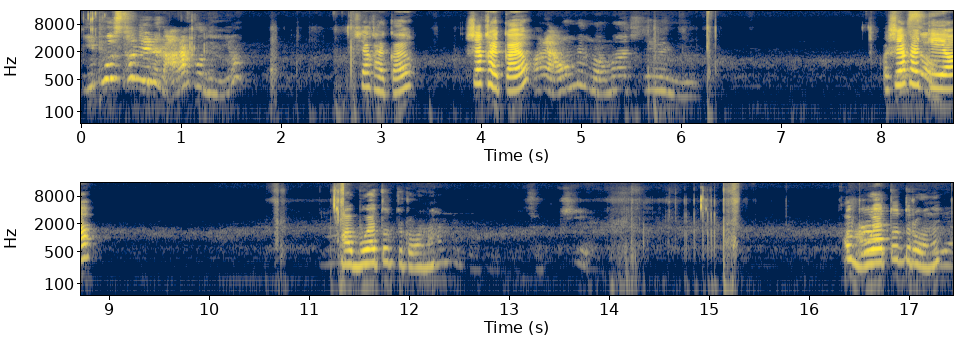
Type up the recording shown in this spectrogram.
임포스터인지는 알았거든요? 시작할까요? 시작할까요? 아니 아홉 명 넘어야지 세 명이. 어, 시작할게요. 아, 뭐야, 또 들어오나? 한명 더. 혹시 어, 뭐야, 또 들어오나? 뭐야?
